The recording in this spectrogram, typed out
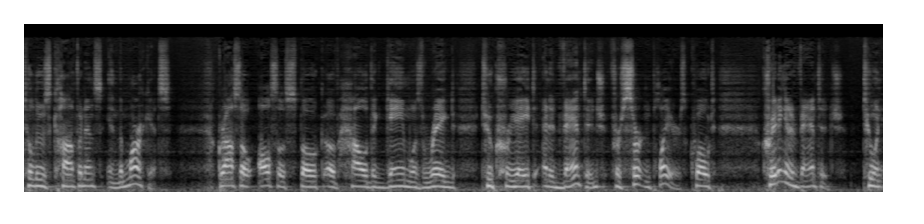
to lose confidence in the markets. Grasso also spoke of how the game was rigged to create an advantage for certain players. Quote, creating an advantage to an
